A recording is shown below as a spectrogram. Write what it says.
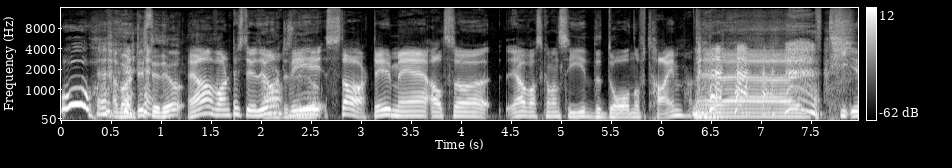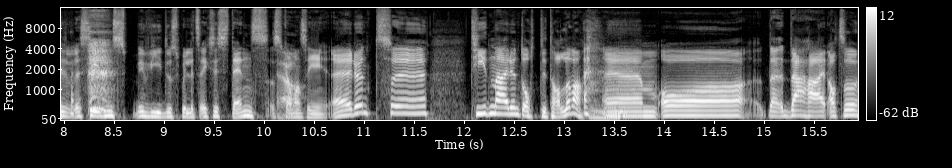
Det er varmt i studio. Ja, varmt i studio. Varmt i Vi starter med altså Ja, hva skal man si? The dawn of time. Eh, ti, siden videospillets eksistens, skal Ja. man si. Eh, rundt eh, Tiden er rundt 80-tallet, da. Mm. Um, og det, det er her Altså,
